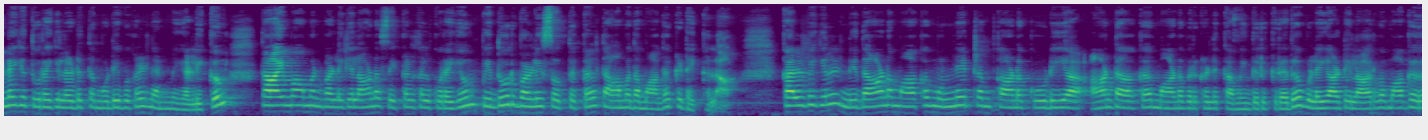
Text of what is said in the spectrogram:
இணையத்துறையில் எடுத்த முடிவுகள் நன்மை அளிக்கும். தாய்மாமன் வழியிலான சிக்கல்கள் குறையும். பிதூர் வழி சொத்துக்கள் தாமதமாக கிடைக்கலாம். கல்வியில் நிதானமாக முன்னேற்றம் காணக்கூடிய ஆண்டாக மாணவர்களுக்கு அமைந்திருக்கிறது. விளையாட்டில் ஆர்வமாக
